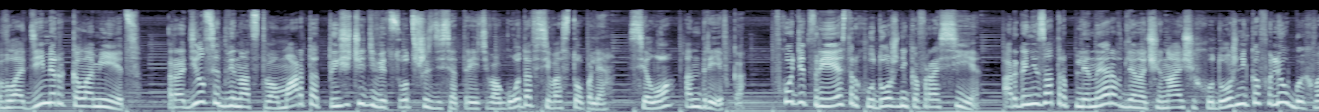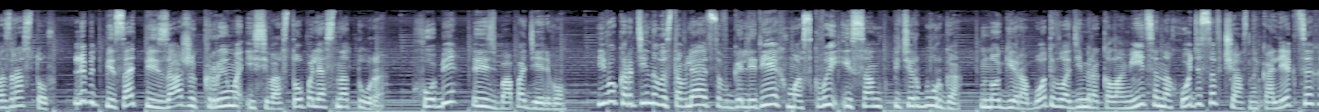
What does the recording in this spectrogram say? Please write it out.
Владимир Коломеец. Родился 12 марта 1963 года в Севастополе, село Андреевка. Входит в реестр художников России. Организатор пленеров для начинающих художников любых возрастов. Любит писать пейзажи Крыма и Севастополя с натуры. Хобби – резьба по дереву. Его картины выставляются в галереях Москвы и Санкт-Петербурга. Многие работы Владимира Коломейца находятся в частных коллекциях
